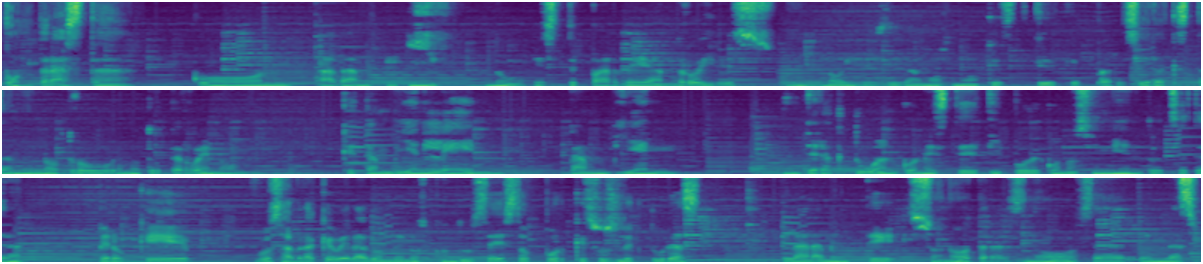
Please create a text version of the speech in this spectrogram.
contrasta con Adam e Eve, ¿no? Este par de androides, humanoides, digamos, ¿no? Que, que, pareciera que están en otro, en otro terreno, que también leen, también interactúan con este tipo de conocimiento, etcétera, pero que pues habrá que ver a dónde nos conduce esto, porque sus lecturas claramente son otras, ¿no? O sea, en las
